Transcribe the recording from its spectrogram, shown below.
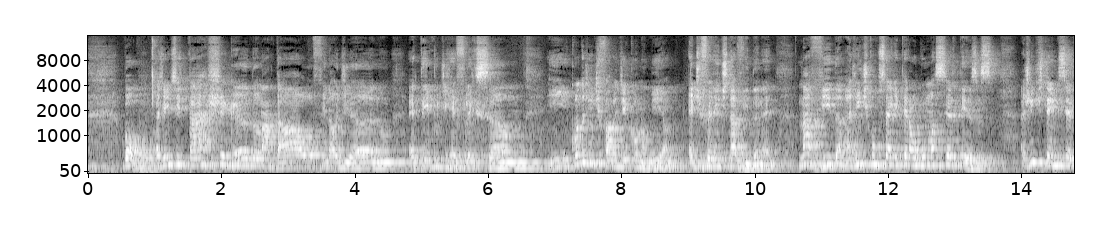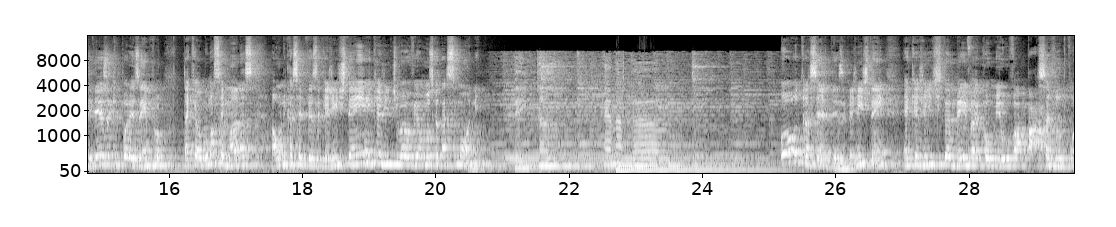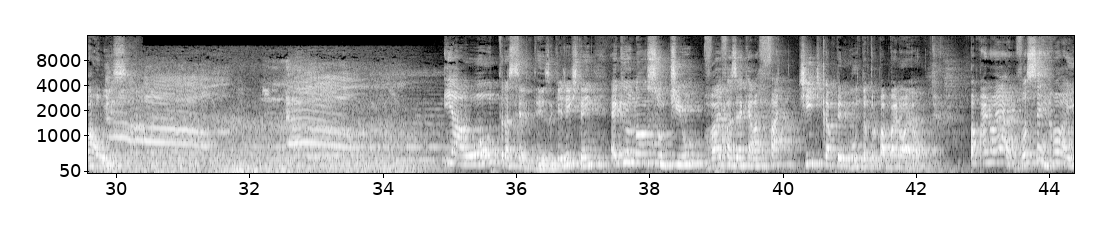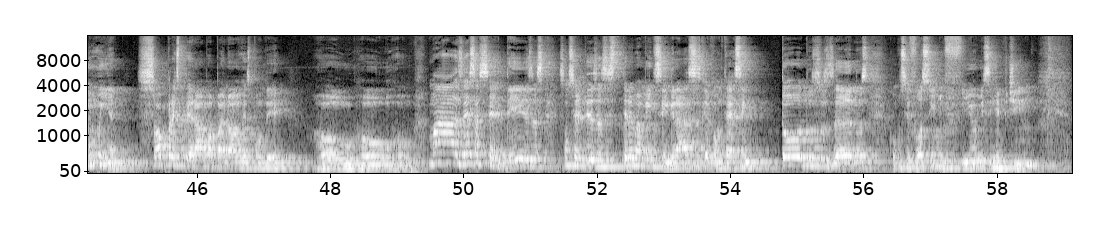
Bom, a gente está chegando o Natal, final de ano, é tempo de reflexão e quando a gente fala de economia é diferente da vida, né? Na vida a gente consegue ter algumas certezas. A gente tem certeza que, por exemplo, daqui a algumas semanas, a única certeza que a gente tem é que a gente vai ouvir a música da Simone. Então é Natal. Outra certeza que a gente tem é que a gente também vai comer uva passa junto com arroz. E a outra certeza que a gente tem é que o nosso tio vai fazer aquela fatídica pergunta para o Papai Noel: Papai Noel, você rói unha? Só para esperar o Papai Noel responder ho, ho, ho. Mas essas certezas são certezas extremamente sem graças que acontecem todos os anos, como se fosse um filme se repetindo.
